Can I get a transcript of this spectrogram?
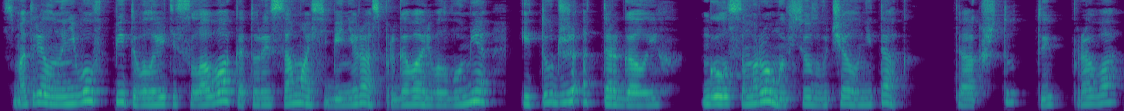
смотрела на него, впитывала эти слова, которые сама себе не раз проговаривала в уме, и тут же отторгала их. Голосом Ромы все звучало не так. Так что ты права.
